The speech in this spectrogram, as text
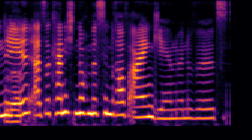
Nee, also kann ich noch ein bisschen drauf eingehen, wenn du willst.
